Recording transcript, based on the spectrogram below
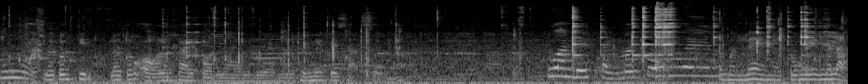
ม่วงเราต้องกินเราต้องออกกำลังกายก่อนนอนรวมมันถึงไม่ไปสะสมอ้วนเลยไขมันก็ด้วยก็มันแม่ไงตรงเล้งไหมล่ะ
